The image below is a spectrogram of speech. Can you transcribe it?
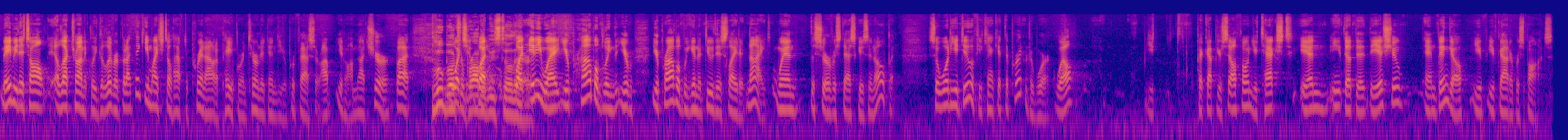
maybe that's all electronically delivered, but I think you might still have to print out a paper and turn it into your professor. I'm, you know, I'm not sure, but Blue books are you- probably but- still there. But anyway, you're probably you're you're probably going to do this late at night when the service desk isn't open. So what do you do if you can't get the printer to work? Well, pick up your cell phone, you text in the, the, the issue, and bingo, you've, you've got a response.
